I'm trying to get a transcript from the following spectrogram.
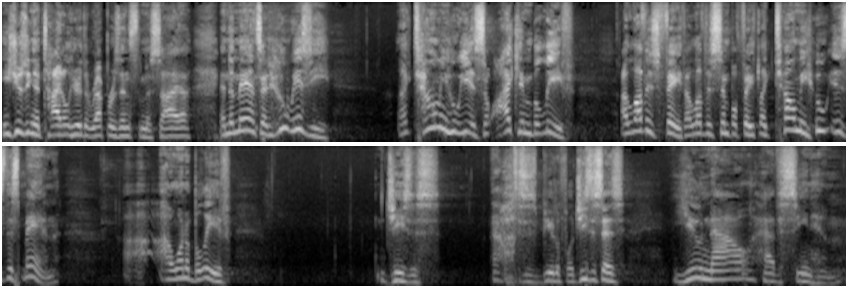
He's using a title here that represents the Messiah. And the man said, Who is he? Like, tell me who he is so I can believe. I love his faith. I love his simple faith. Like, tell me who is this man? I, I want to believe. Jesus, oh, this is beautiful. Jesus says, You now have seen him.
